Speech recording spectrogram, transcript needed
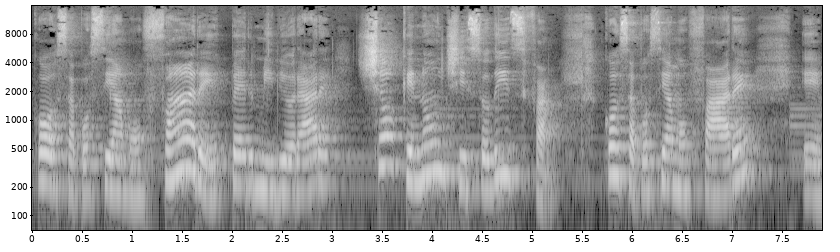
cosa possiamo fare per migliorare ciò che non ci soddisfa, cosa possiamo fare eh,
